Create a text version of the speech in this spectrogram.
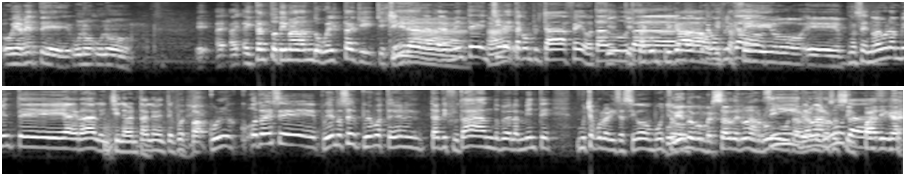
obviamente, uno... uno eh, hay, tanto tema dando vuelta que, que sí, genera. Realmente en Chile ah, está complicada feo. Está, que, está, complicado, está, feo. Eh, no sé, no es un ambiente agradable en Chile, lamentablemente. Pues, otra vez, eh, pudiendo ser, pudimos tener, estar disfrutando, pero el ambiente, mucha polarización, mucho. Pudiendo conversar de nuevas rutas, de nuevas cosas rutas, simpáticas.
